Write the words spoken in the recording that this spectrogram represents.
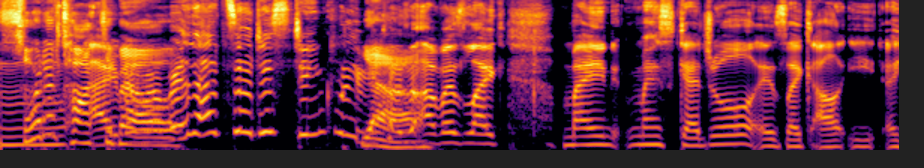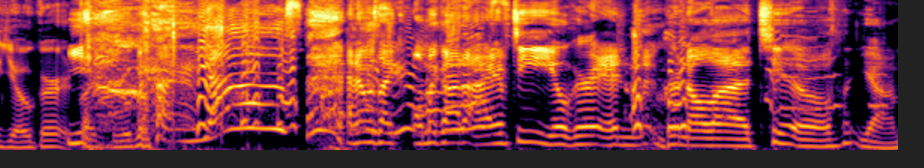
sort of Mm, talked I about remember that so distinctly Yeah. because I was like, my my schedule is like I'll eat a yogurt Yeah. like blueberry. yes. And I was like, oh my god, I have to eat yogurt and granola too. Yeah,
